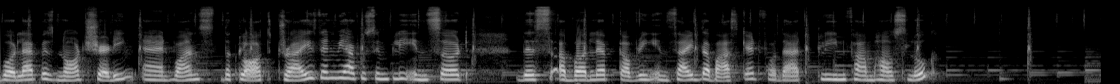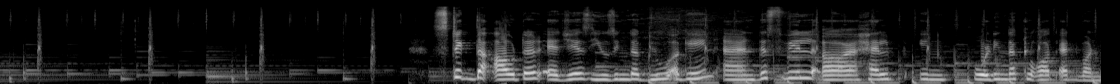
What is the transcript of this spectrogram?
burlap is not shredding and once the cloth dries then we have to simply insert this uh, burlap covering inside the basket for that clean farmhouse look. Stick the outer edges using the glue again and this will uh, help in holding the cloth at one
